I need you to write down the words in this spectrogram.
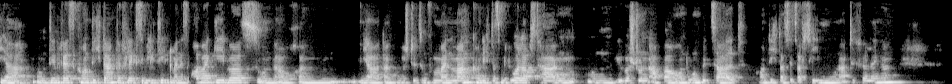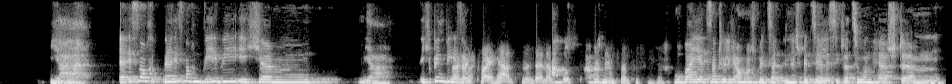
Ja, und den Rest konnte ich dank der Flexibilität meines Arbeitgebers und auch ähm, ja, dank Unterstützung von meinem Mann konnte ich das mit Urlaubstagen und Überstundenabbau und unbezahlt konnte ich das jetzt auf sieben Monate verlängern. Ja, er ist noch, er ist noch ein Baby. Ich, ähm, ja, ich bin, wie Lange gesagt. zwei Herzen in deiner Brust. Wobei jetzt natürlich auch noch eine spezielle Situation herrscht ähm,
